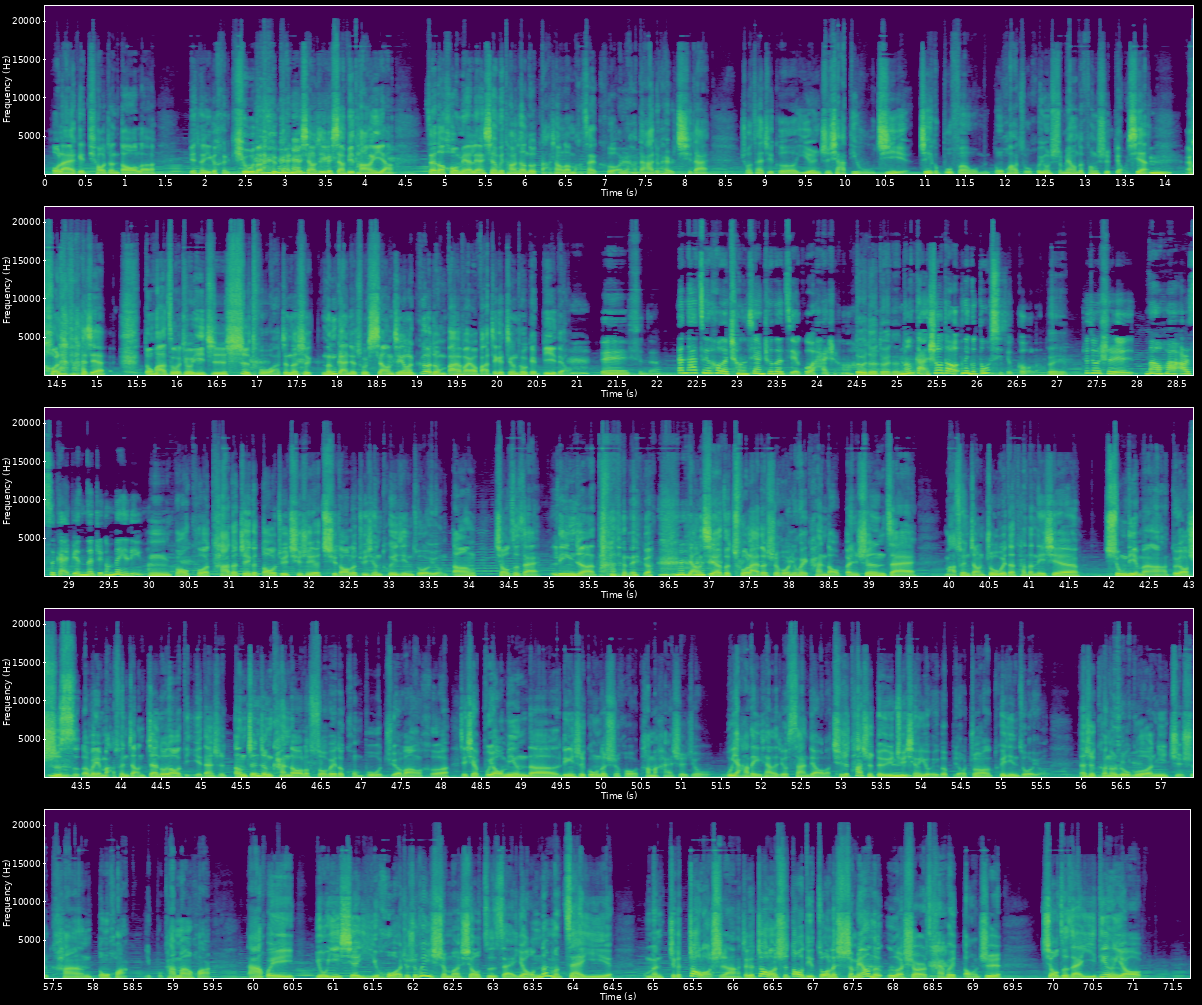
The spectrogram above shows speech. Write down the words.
后来给调整到了变成一个很 Q 的 感觉，像是一个橡皮糖一样。再到后面，连橡皮糖上都打上了马赛克，然后大家就开始期待，说在这个《一人之下》第五季这个部分，我们动画组会用什么样的方式表现？嗯，哎，后来发现，动画组就一直试图啊，真的是能感觉出，想尽了各种办法要把这个镜头给毙掉。对，是的。但他最后的呈现出的结果还是很好，对对对对对能感受到那个东西就够了。对，这就是漫画二次改编的这个魅力嘛。嗯，包括他的这个道具其实也起到了剧情推进作用。当肖自在拎着他的那个 羊蝎子出来的时候，你会看到本身在马村长周围的他的那些兄弟们啊，都要誓死的为马村长战斗到底。但是当真正看到了所谓的恐怖、绝望和这些不要命的临时工的时候，他们还是就乌鸦的一下子就散掉了。其实它是对于剧情有一个比较重要的推进作用。但是可能如果你只是看动画，你不看漫画，大家会有一些疑惑，就是为什么肖自在要那么在意我们这个赵老师啊？这个赵老师到底做了什么样的恶事儿，才会导致肖自在一定要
